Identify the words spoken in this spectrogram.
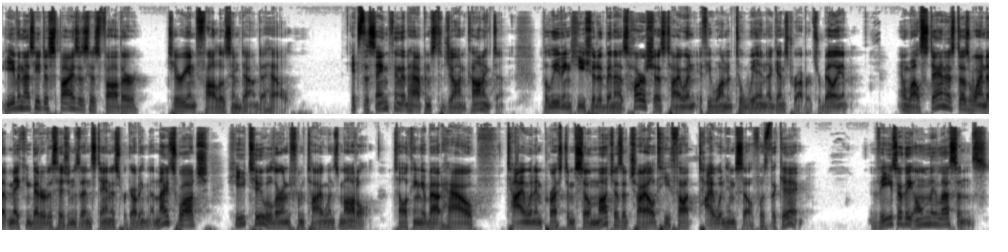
Even as he despises his father, Tyrion follows him down to hell. It's the same thing that happens to Jon Connington, believing he should have been as harsh as Tywin if he wanted to win against Robert's rebellion. And while Stannis does wind up making better decisions than Stannis regarding the Night's Watch, he too learned from Tywin's model, talking about how Tywin impressed him so much as a child he thought Tywin himself was the king. These are the only lessons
